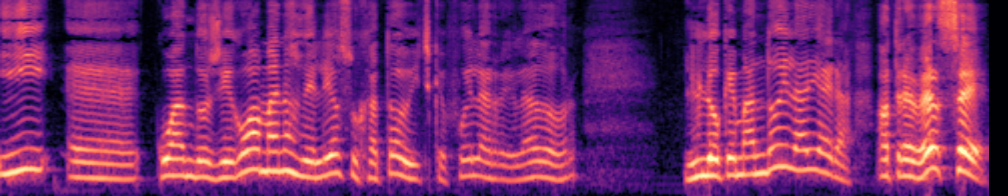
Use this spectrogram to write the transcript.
Y eh, cuando llegó a manos de Leo Sujatovich, que fue el arreglador, lo que mandó Eladia era atreverse,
